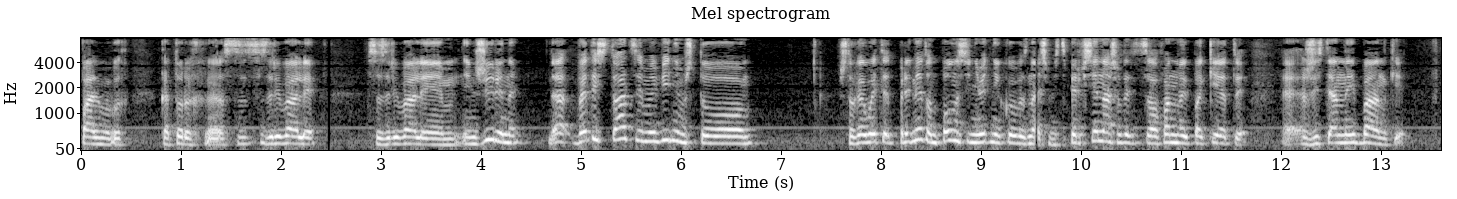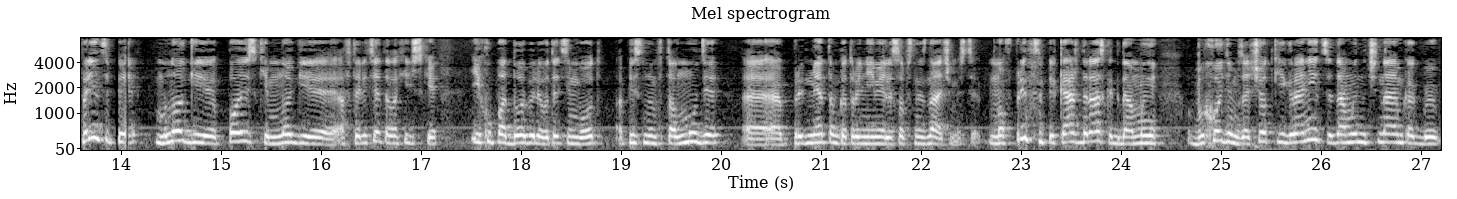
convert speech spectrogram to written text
пальмовых, которых созревали, созревали инжирины. Да? В этой ситуации мы видим, что что как бы этот предмет, он полностью не имеет никакой значимости. Теперь все наши вот эти целлофановые пакеты, жестяные банки, в принципе, многие поиски, многие авторитеты логические их уподобили вот этим вот описанным в Талмуде э, предметам, которые не имели собственной значимости. Но в принципе каждый раз, когда мы выходим за четкие границы, да, мы начинаем как бы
